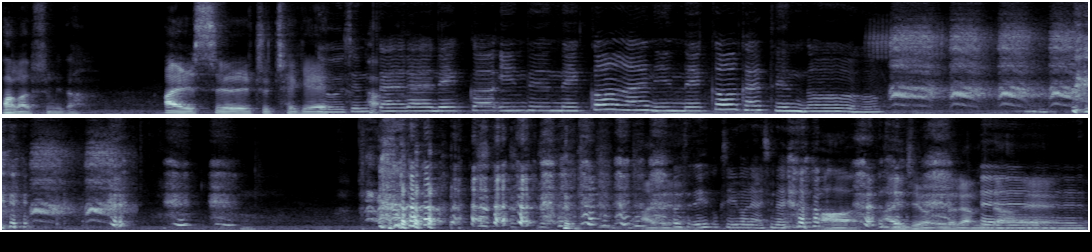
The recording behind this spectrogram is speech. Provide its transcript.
반갑습니다. 알쓸 주책의 요즘 바- 따라 내 거인 듯내 거 아닌 내 거 같은 너. 아 네. 혹시, 이 노래 아시나요? 아 알죠 이 노래 압니다. 네. 예.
